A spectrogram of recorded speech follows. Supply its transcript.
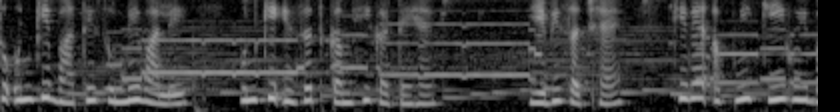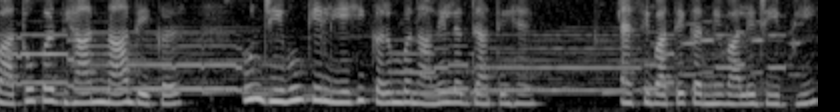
तो उनकी बातें सुनने वाले उनकी इज़्ज़त कम ही करते हैं। ये भी सच है कि वह अपनी की हुई बातों पर ध्यान ना देकर उन जीवों के लिए ही कर्म बनाने लग जाते हैं। ऐसी बातें करने वाले जीव भी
